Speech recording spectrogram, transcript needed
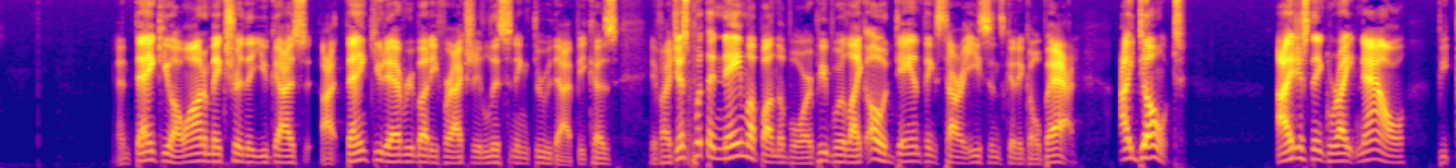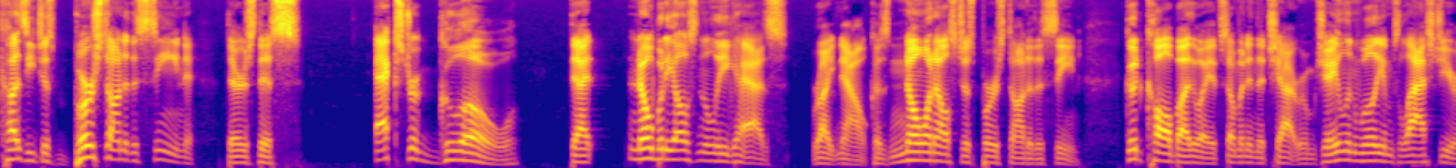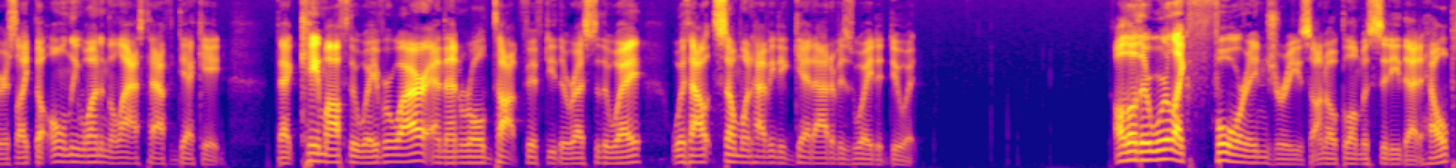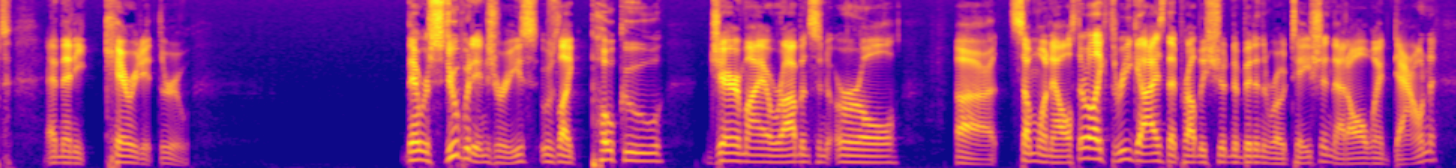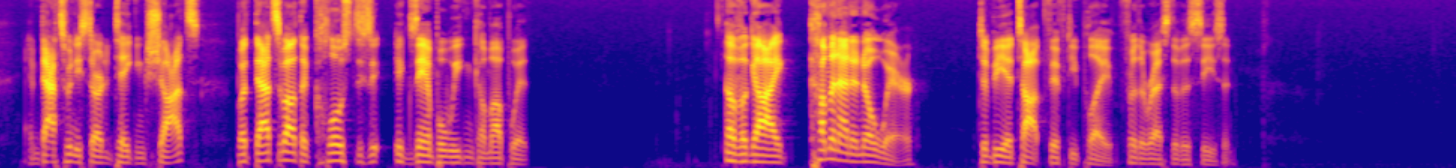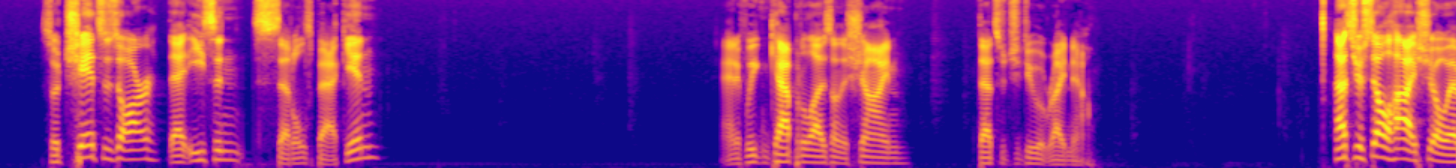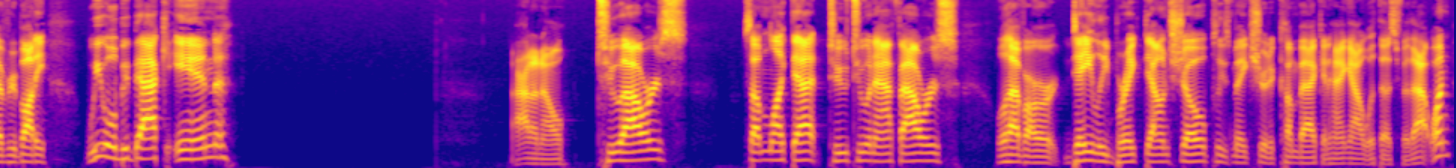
And thank you. I want to make sure that you guys uh, thank you to everybody for actually listening through that because if I just put the name up on the board, people are like, "Oh, Dan thinks Tari Eason's going to go bad." I don't. I just think right now because he just burst onto the scene, there's this extra glow that nobody else in the league has right now because no one else just burst onto the scene. Good call, by the way, if someone in the chat room. Jalen Williams last year is like the only one in the last half decade that came off the waiver wire and then rolled top 50 the rest of the way without someone having to get out of his way to do it. Although there were like four injuries on Oklahoma City that helped, and then he carried it through. There were stupid injuries. It was like Poku, Jeremiah Robinson Earl, uh, someone else. There were like three guys that probably shouldn't have been in the rotation that all went down, and that's when he started taking shots. But that's about the closest example we can come up with of a guy coming out of nowhere to be a top 50 play for the rest of the season. So chances are that Eason settles back in. And if we can capitalize on the shine, that's what you do it right now. That's your sell high show, everybody. We will be back in, I don't know, two hours, something like that, two, two and a half hours. We'll have our daily breakdown show. Please make sure to come back and hang out with us for that one.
